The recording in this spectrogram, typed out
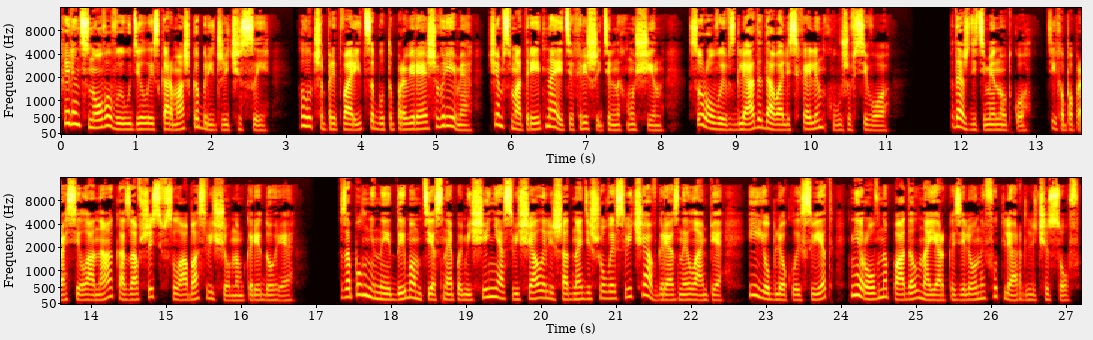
Хелен снова выудила из кармашка бриджи часы. Лучше притвориться, будто проверяешь время, чем смотреть на этих решительных мужчин. Суровые взгляды давались Хелен хуже всего. «Подождите минутку», — тихо попросила она, оказавшись в слабо освещенном коридоре. Заполненное дымом тесное помещение освещала лишь одна дешевая свеча в грязной лампе, и ее блеклый свет неровно падал на ярко-зеленый футляр для часов.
